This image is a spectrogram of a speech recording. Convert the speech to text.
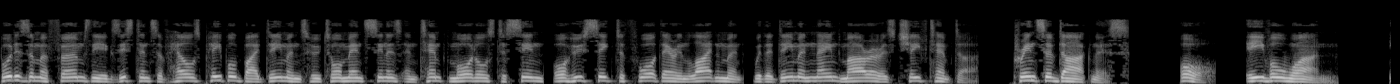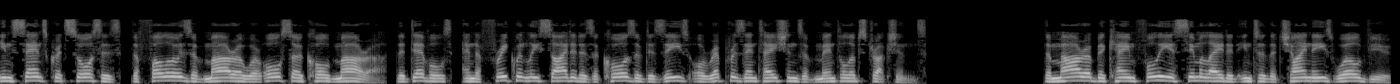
Buddhism affirms the existence of hells peopled by demons who torment sinners and tempt mortals to sin, or who seek to thwart their enlightenment, with a demon named Mara as chief tempter, Prince of Darkness, or Evil One. In Sanskrit sources, the followers of Mara were also called Mara, the devils, and are frequently cited as a cause of disease or representations of mental obstructions. The Mara became fully assimilated into the Chinese worldview,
